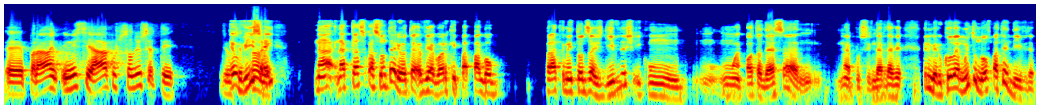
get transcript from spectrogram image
é, para iniciar a construção de um CT. De um eu vi isso aí na, na classificação anterior. Eu vi agora que pagou praticamente todas as dívidas e com uma cota dessa não é possível. Deve, deve... Primeiro, o clube é muito novo para ter dívida.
